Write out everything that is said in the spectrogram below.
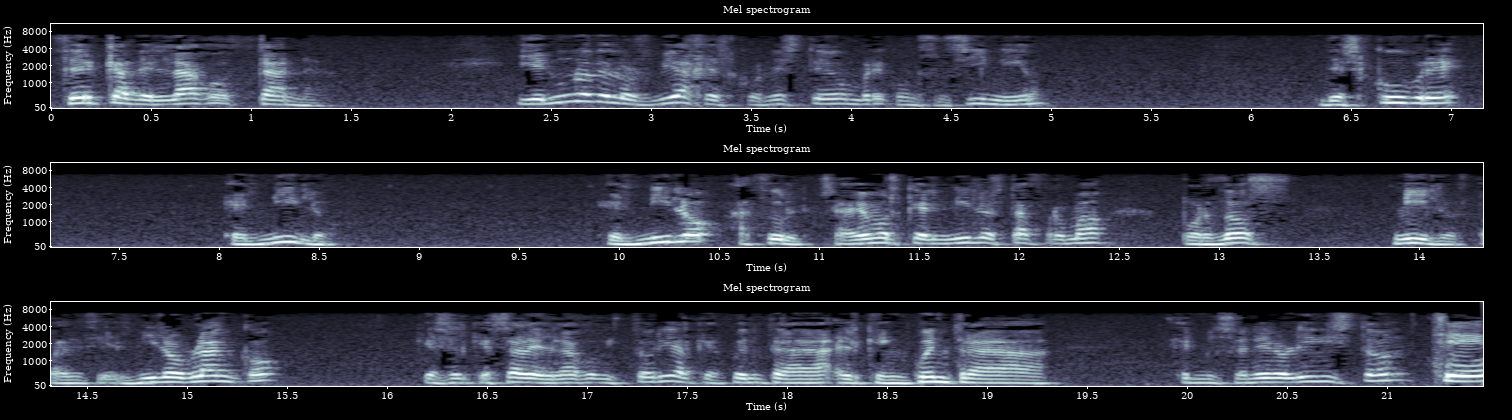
cerca del lago Tana. Y en uno de los viajes con este hombre, con su simio, descubre el Nilo, el Nilo azul. Sabemos que el Nilo está formado por dos Nilos, para decir, el Nilo blanco, que es el que sale del lago Victoria, el que, encuentra, el que encuentra el misionero Livingstone, sí.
